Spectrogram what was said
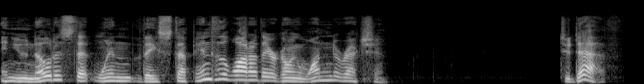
and you notice that when they step into the water, they are going one direction to death.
